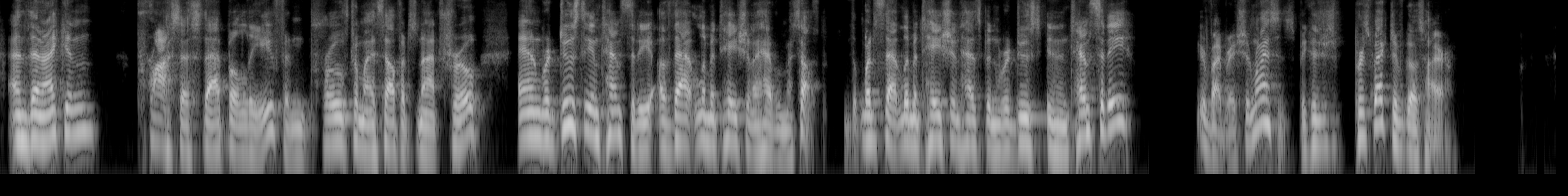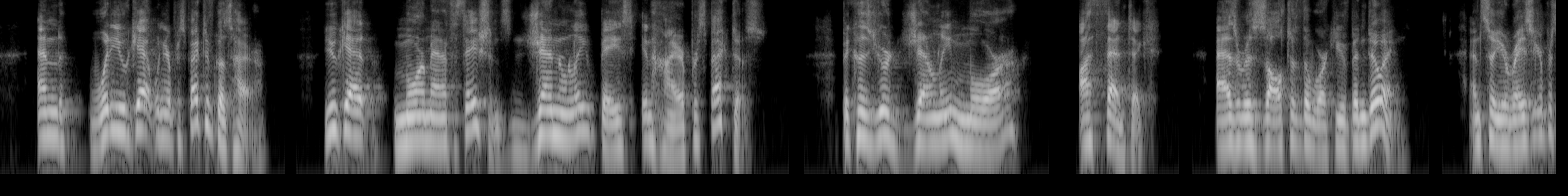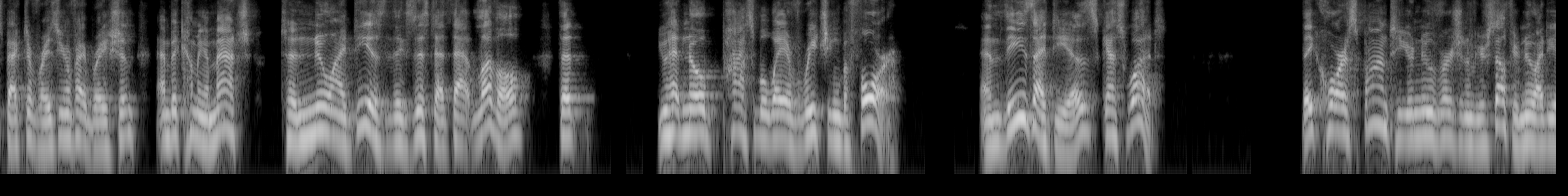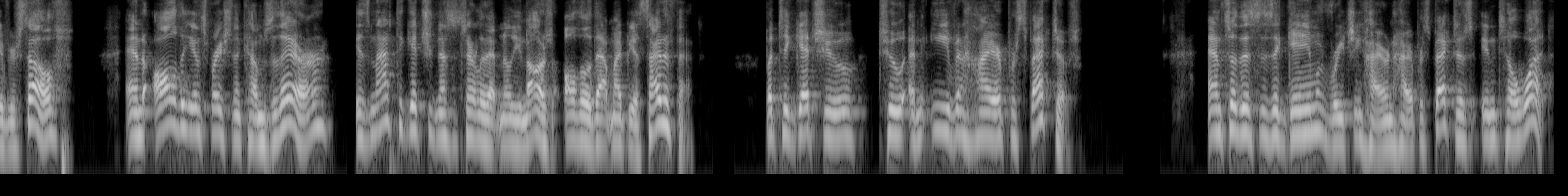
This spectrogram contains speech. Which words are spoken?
And then I can process that belief and prove to myself it's not true and reduce the intensity of that limitation I have in myself. Once that limitation has been reduced in intensity, your vibration rises because your perspective goes higher. And what do you get when your perspective goes higher? You get more manifestations, generally based in higher perspectives, because you're generally more authentic as a result of the work you've been doing. And so you're raising your perspective, raising your vibration, and becoming a match to new ideas that exist at that level that you had no possible way of reaching before. And these ideas, guess what? they correspond to your new version of yourself, your new idea of yourself. And all the inspiration that comes there is not to get you necessarily that million dollars, although that might be a side effect, but to get you to an even higher perspective. And so this is a game of reaching higher and higher perspectives until what?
